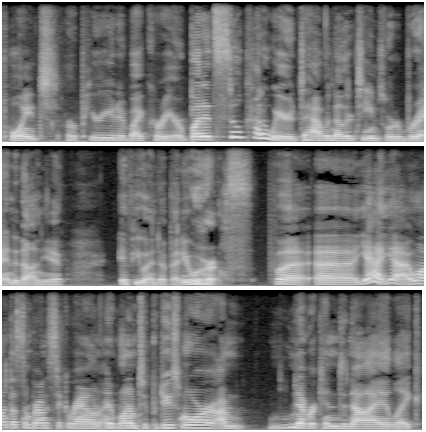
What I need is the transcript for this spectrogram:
point or period in my career. But it's still kind of weird to have another team sort of branded on you if you end up anywhere else. But uh, yeah, yeah, I want Dustin Brown to stick around. I want him to produce more. I'm never can deny like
